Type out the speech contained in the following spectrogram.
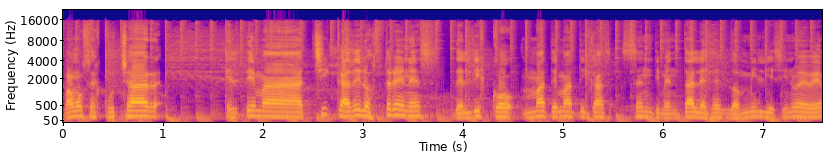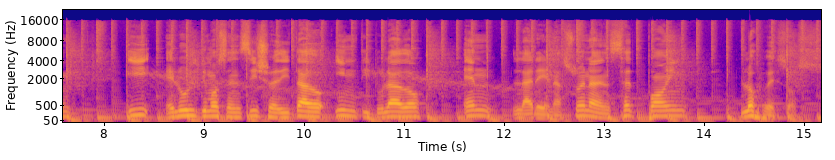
vamos a escuchar el tema Chica de los Trenes del disco Matemáticas Sentimentales del 2019 y el último sencillo editado intitulado En la Arena. Suena en Set Point Los Besos.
